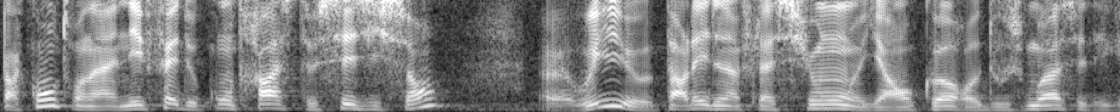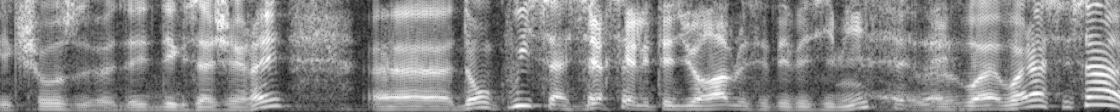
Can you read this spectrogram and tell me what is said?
par contre, on a un effet de contraste saisissant. Euh, oui, euh, parler de l'inflation il y a encore 12 mois, c'était quelque chose d'exagéré. Euh, donc oui, ça... Dire qu'elle était durable, c'était pessimiste. voilà, c'est ça.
